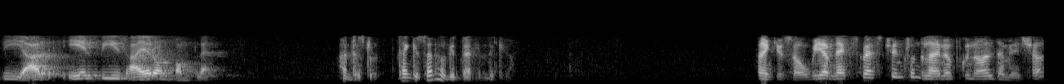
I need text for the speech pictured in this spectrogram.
the ANP is higher on Complan. Understood. Thank you, sir. I'll get back in the queue. Thank you, sir. We have next question from the line of Kunal Dhamesha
